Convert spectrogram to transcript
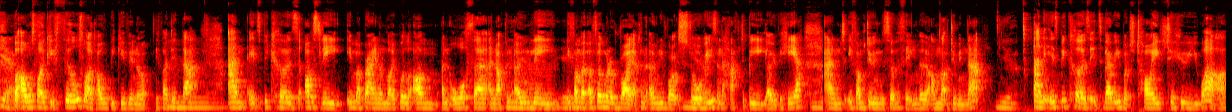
yeah. But I was like, it feels like I would be giving up if I did that. Mm. And it's because obviously in my brain I'm like, well, I'm an author and I can Yeah, only yeah, if I'm yeah. if I'm gonna write, I can only write stories and I have to be over here. Mm. And if I'm doing this other thing, then I'm not doing that. Yeah. And it is because it's very much tied to who you are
